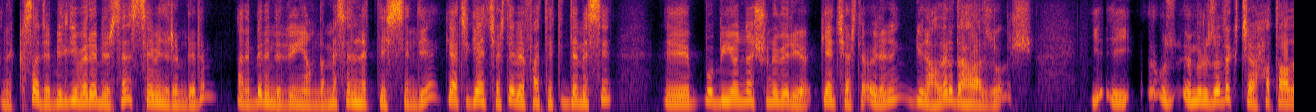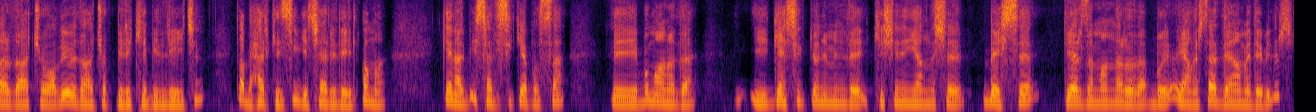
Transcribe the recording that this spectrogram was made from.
Hani kısaca bilgi verebilirseniz sevinirim dedim. Hani benim de dünyamda mesele netleşsin diye. Gerçi genç yaşta vefat etti demesi e, bu bir yönden şunu veriyor. Genç yaşta ölenin günahları daha az olur. Uz- Ömür uzadıkça hatalar daha çoğalıyor ve daha çok birikebildiği için. Tabii herkes için geçerli değil ama genel bir istatistik yapılsa e, bu manada e, gençlik döneminde kişinin yanlışı 5 ise diğer zamanlarda da bu yanlışlar devam edebilir.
